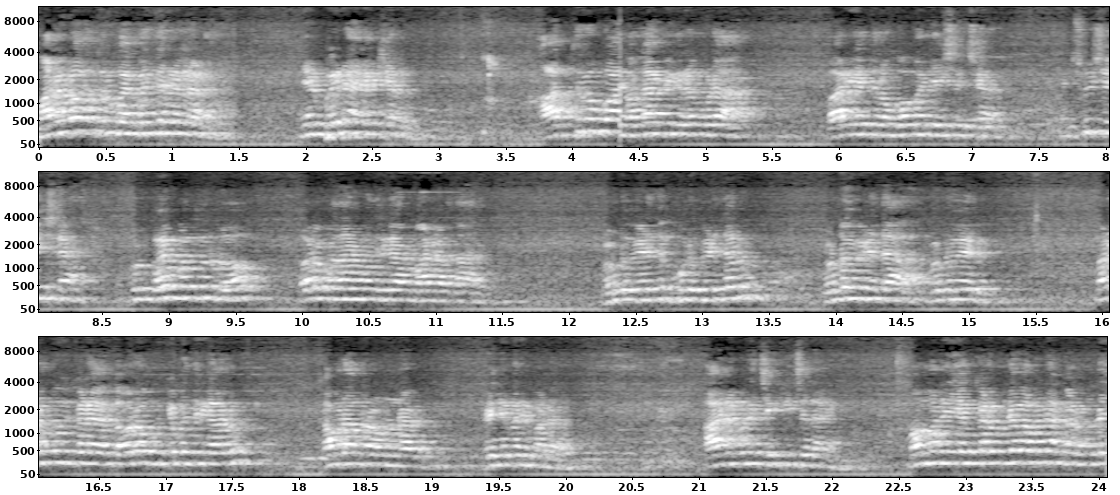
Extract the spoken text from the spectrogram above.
మనలో అర్ధ రూపాయి పెంచారు వెళ్ళాడు. నేను పోయిన ఎలక్షన్ హత్తు రూపాయి బంగారు విగ్రహం కూడా భారీ ఎత్తున ఓపెన్ చేసి వచ్చాను నేను చూసి వచ్చిన. ఇప్పుడు కోయంబత్తూరులో గౌరవ ప్రధానమంత్రి గారు మాట్లాడతారు రెండు విడత మూడు విడతలు రెండో విడత రెండు వేలు. మనకు ఇక్కడ గౌరవ ముఖ్యమంత్రి గారు కమలాపురం ఉన్నాడు పెళ్ళిమరి మండలం ఆయన కూడా చెక్కించడానికి మమ్మల్ని ఎక్కడ ఉండేవాళ్ళని అక్కడ ఉండే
